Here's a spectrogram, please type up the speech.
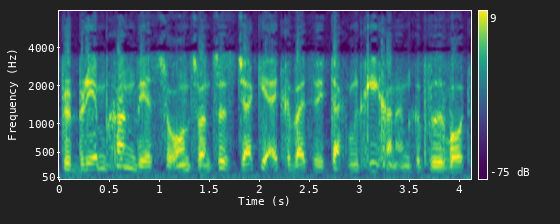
probleem gaan wees vir ons want soos Jackie uitgewys het die tegnologie gaan ingevoer word.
